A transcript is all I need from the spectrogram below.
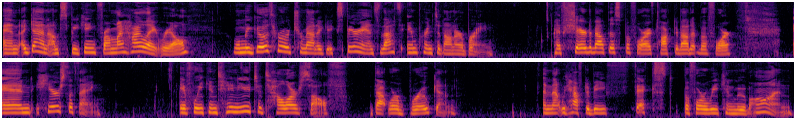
and again, I'm speaking from my highlight reel, when we go through a traumatic experience, that's imprinted on our brain. I've shared about this before, I've talked about it before. And here's the thing if we continue to tell ourselves that we're broken and that we have to be fixed before we can move on,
